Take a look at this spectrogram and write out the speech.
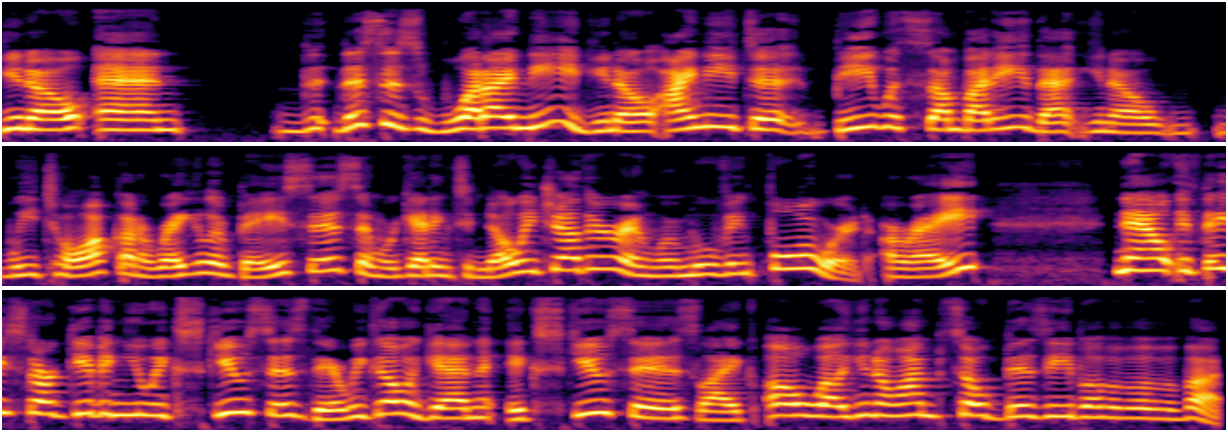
you know, and th- this is what I need. You know, I need to be with somebody that, you know, we talk on a regular basis and we're getting to know each other and we're moving forward. All right. Now, if they start giving you excuses, there we go again. Excuses like, oh, well, you know, I'm so busy, blah, blah, blah, blah, blah.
